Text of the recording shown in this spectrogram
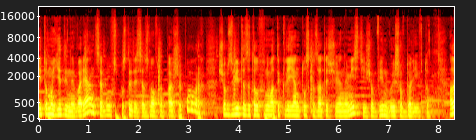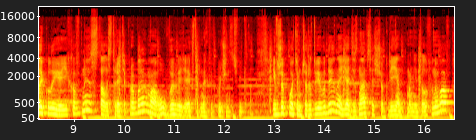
І тому єдиний варіант це був спуститися знов на перший поверх, щоб звідти зателефонувати клієнту, сказати, що я на місці, і щоб він вийшов до ліфту. Але коли я їхав вниз, сталася третя проблема у вигляді екстрених відключень світла. І вже потім, через дві години, я дізнався, що клієнт мені телефонував,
